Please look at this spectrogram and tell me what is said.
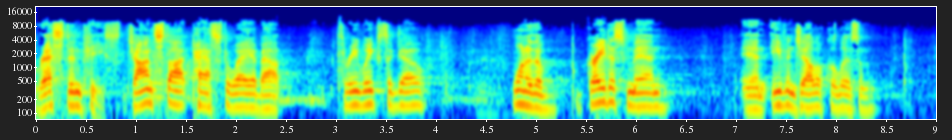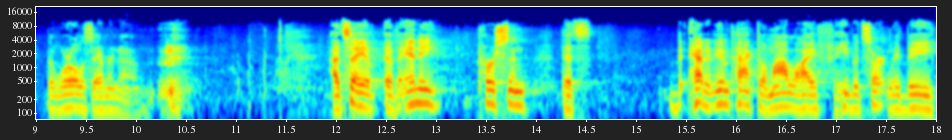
Rest in peace. John Stott passed away about three weeks ago. One of the greatest men in evangelicalism the world has ever known. I'd say of, of any person that's had an impact on my life, he would certainly be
